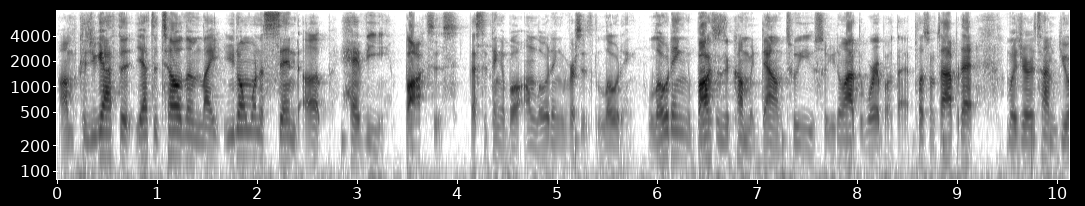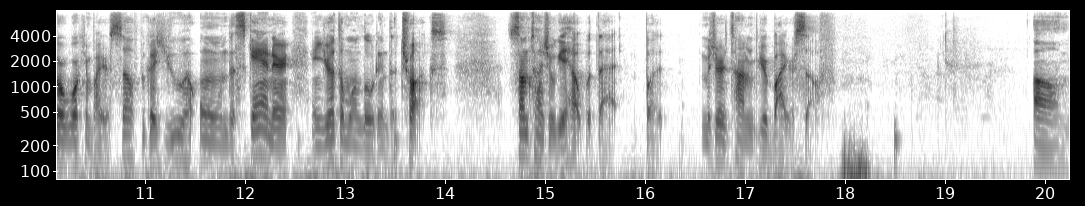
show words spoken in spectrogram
Um, because you have to you have to tell them like you don't want to send up heavy boxes. That's the thing about unloading versus loading. Loading boxes are coming down to you, so you don't have to worry about that. Plus, on top of that, majority of the time you're working by yourself because you own the scanner and you're the one loading the trucks. Sometimes you'll get help with that, but majority of the time you're by yourself. Um,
